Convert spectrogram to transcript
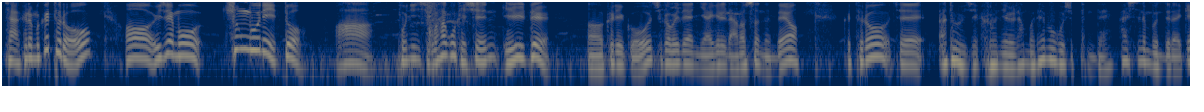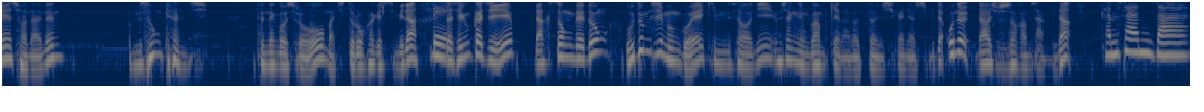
자, 그러면 끝으로 어 이제 뭐 충분히 또 아 본인 지금 하고 계신 일들 어 그리고 직업에 대한 이야기를 나눴었는데요. 끝으로 이제 나도 이제 그런 일을 한번 해보고 싶은데 하시는 분들에게 전하는 음성 편지 듣는 것으로 마치도록 하겠습니다. 네. 자, 지금까지 낙성대동 우dum지 문고의 김선희 회장님과 함께 나눴던 시간이었습니다. 오늘 나와주셔서 감사합니다. 감사합니다.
